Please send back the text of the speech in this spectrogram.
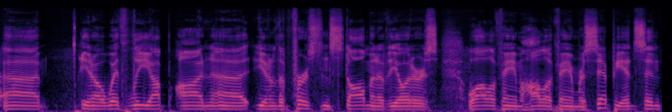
Uh, you know, with Lee up on, uh, you know, the first installment of the Oilers Wall of Fame, Hall of Fame recipients, and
